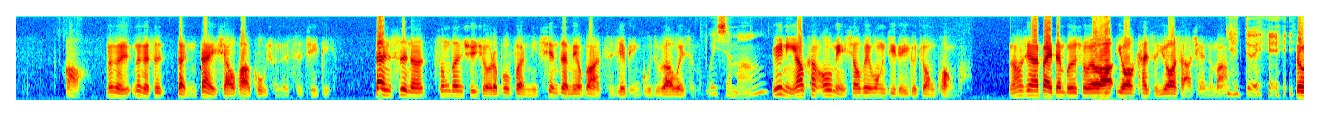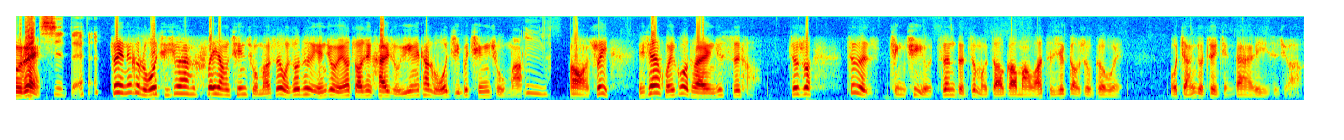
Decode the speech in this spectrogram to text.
哦，那个那个是等待消化库存的时机点，但是呢，终端需求的部分你现在没有办法直接评估，知不知道为什么？为什么？因为你要看欧美消费旺季的一个状况嘛，然后现在拜登不是说又要又要开始又要撒钱了吗？对，对不对？是的，所以那个逻辑就要非常清楚嘛，所以我说这个研究员要抓去开除，因为他逻辑不清楚嘛。嗯，哦，所以你现在回过头来，你去思考，就是说这个景气有真的这么糟糕吗？我要直接告诉各位，我讲一个最简单的例子就好了。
